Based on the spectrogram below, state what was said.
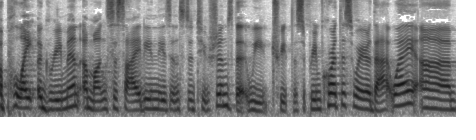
a polite agreement among society and these institutions that we treat the Supreme Court this way or that way. Um,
